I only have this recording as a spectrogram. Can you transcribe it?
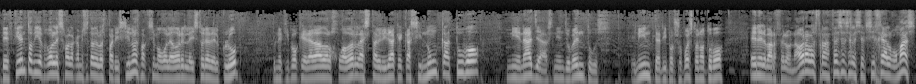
de 110 goles con la camiseta de los parisinos, máximo goleador en la historia del club, un equipo que le ha dado al jugador la estabilidad que casi nunca tuvo ni en Ajax, ni en Juventus, en Inter y por supuesto no tuvo en el Barcelona. Ahora a los franceses se les exige algo más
